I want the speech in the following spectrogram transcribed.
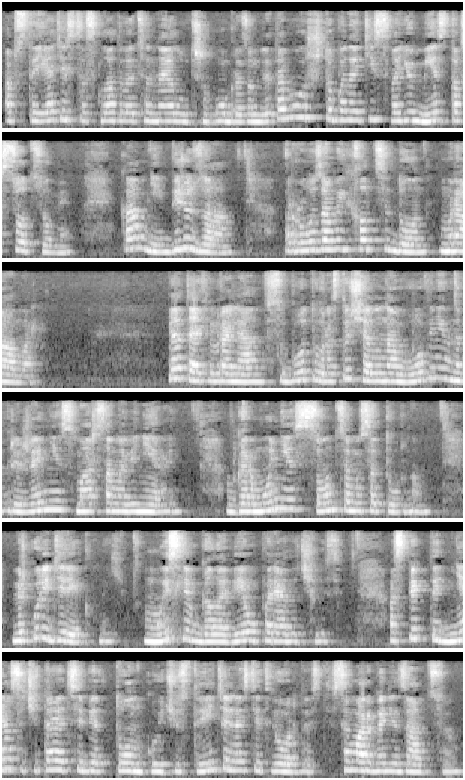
Обстоятельства складываются наилучшим образом для того, чтобы найти свое место в социуме. Камни – бирюза, розовый халцедон, мрамор. 5 февраля, в субботу, растущая Луна в Овне в напряжении с Марсом и Венерой, в гармонии с Солнцем и Сатурном. Меркурий директный, мысли в голове упорядочились. Аспекты дня сочетают в себе тонкую чувствительность и твердость, самоорганизацию.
